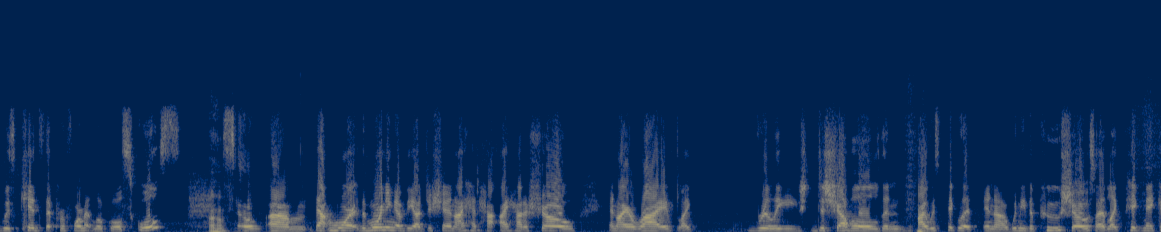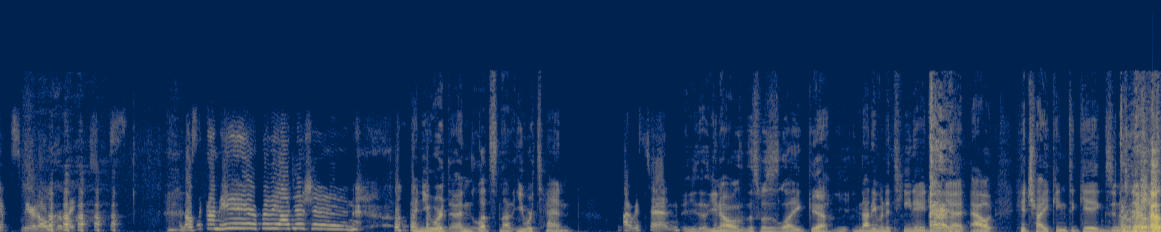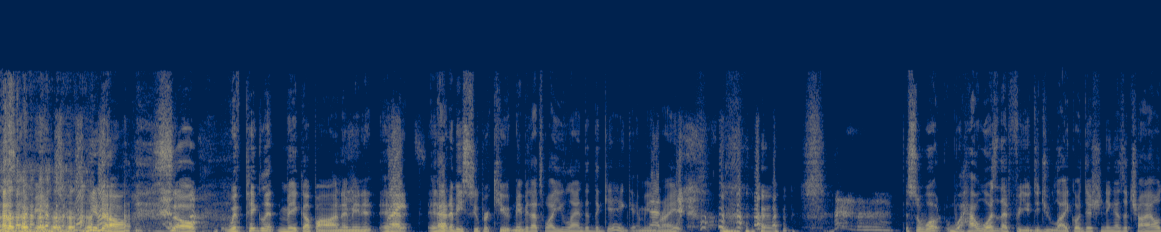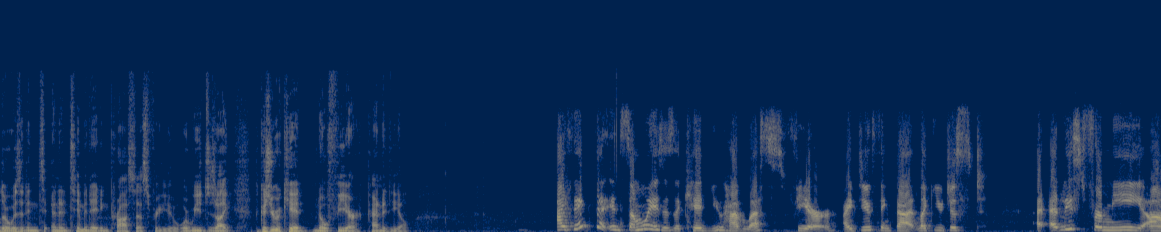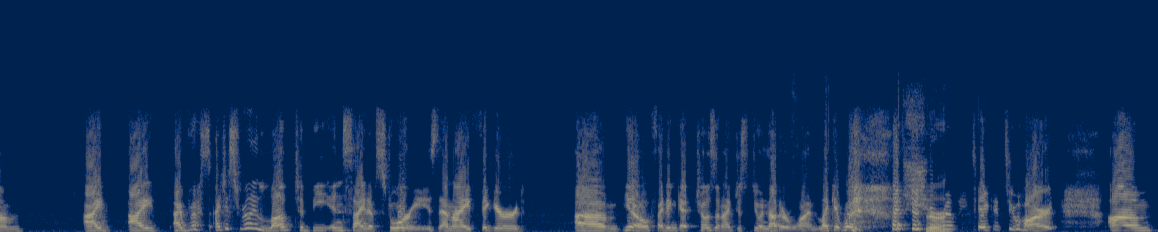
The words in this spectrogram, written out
was kids that perform at local schools. Uh-huh. So um, that more the morning of the audition, I had ha- I had a show, and I arrived like really disheveled, and I was Piglet in a Winnie the Pooh show, so I had like pig makeup smeared all over my. Face. and I was like, I'm here for the audition. and you were, and let's not, you were ten. I was 10. You know, this was like yeah. not even a teenager yet, out hitchhiking to gigs and auditions. I mean, you know, so with piglet makeup on, I mean, it, it right. had it had to be super cute. Maybe that's why you landed the gig. I mean, that's... right? so what how was that for you? Did you like auditioning as a child or was it an intimidating process for you or were you just like because you were a kid, no fear kind of deal? I think that in some ways, as a kid, you have less fear. I do think that, like, you just, at least for me, um, I, I, I, I just really love to be inside of stories, and I figured, um, you know, if I didn't get chosen, I'd just do another one. Like it would, I didn't sure. really take it too hard. Um,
